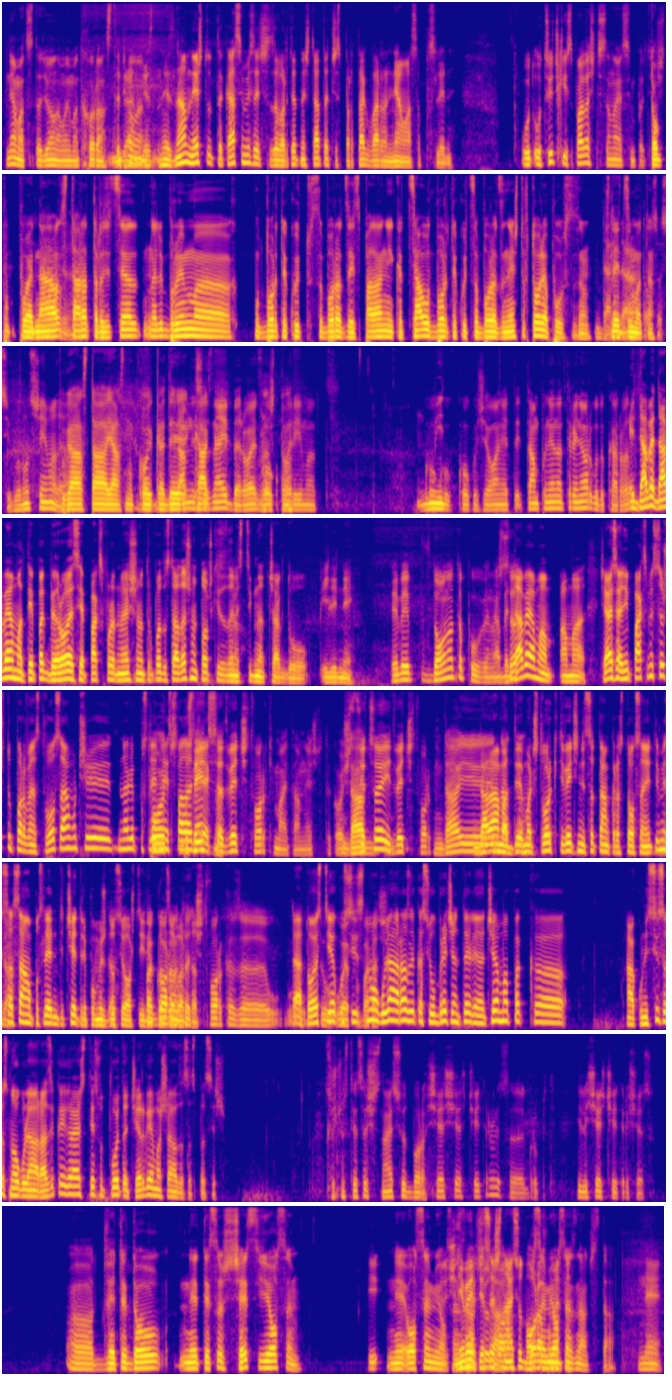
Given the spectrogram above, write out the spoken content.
Нямат стадиона, но имат хора на Да, стадиона. не, не знам нещо, така си мисля, че се завъртят нещата, че Спартак Варна няма да са последни. От, от всички изпадащи са най-симпатични. То по, по една Да. стара традиция, нали, броим а, отборите, които се борят за изпадане и като цяло отборите, които се борят за нещо, втория полусезон, Да, след да, зимата. То със сигурност ще има, да. Тогава става ясно кой къде, Там не как. се знае и Берое колко защо. пари имат, Ми, колко, колко желание. Там поне на треньор го докарват. Е, да бе, да бе, ама те пък Бероя все пак според мен ще натрупа достатъчно точки, за да, не стигнат чак до или не. Ебе, в долната половина. Абе, са. да бе, ама, ама чай сега, ние пак сме също първенство, само че нали, последния Повече- изпада Последните директно. са две четворки, май там нещо такова. Да. Шестица и две четворки. Да, и... Да, да, ама, да, ама четворките вече не са там кръстосаните ми, Да. са само последните четири помежду Да. си още Пак един път завъртат. четворка за... Да, т.е. ти ако си с много голяма разлика си обречен те или иначе, ама пък а, ако не си с много голяма разлика, играеш с тези от твоята черга, има шанс да се спасиш. Всъщност те са 16 отбора. 6-6-4 ли са групите? Или 6-4-6? А, двете долу... Не, те са 6 и 8. И... Не, 8 и 8. Не, бе, значи те са стават. 16 отбора в 8 и 8 момента. значи стават. Не.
